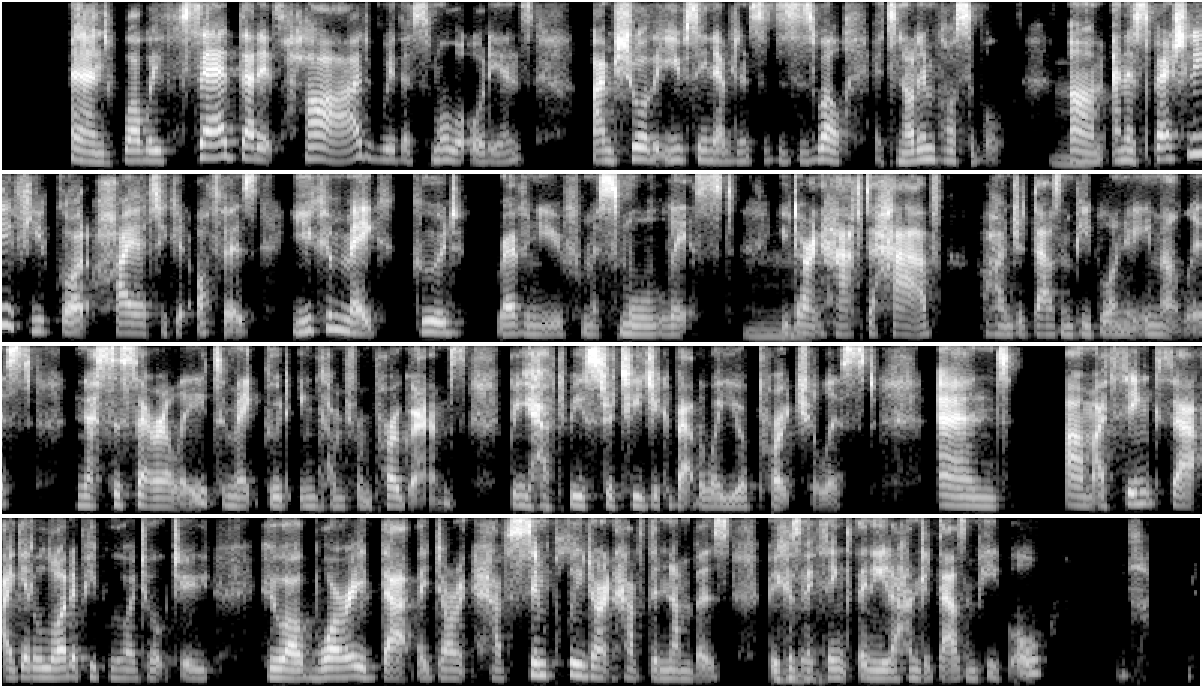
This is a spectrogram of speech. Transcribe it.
and while we've said that it's hard with a smaller audience, I'm sure that you've seen evidence of this as well. It's not impossible. Mm. Um, and especially if you've got higher ticket offers, you can make good revenue from a small list. Mm. You don't have to have 100,000 people on your email list necessarily to make good income from programs, but you have to be strategic about the way you approach your list. And um, I think that I get a lot of people who I talk to who are worried that they don't have simply don't have the numbers because mm. they think they need 100,000 people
